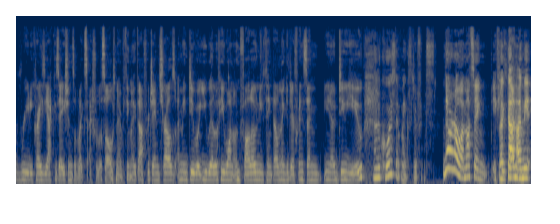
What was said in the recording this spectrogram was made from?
really crazy accusations of like sexual assault and everything like that for James Charles, I mean, do what you will if you want to unfollow and you think that'll make a difference, then you know, do you? And of course, it makes a difference. No, no, no. I'm not saying if you, Like that, I'm- I mean-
